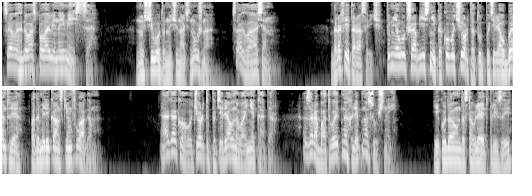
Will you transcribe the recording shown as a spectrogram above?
целых два с половиной месяца». «Ну, с чего-то начинать нужно?» «Согласен». «Дорофей Тарасович, ты мне лучше объясни, какого черта тут потерял Бентли под американским флагом?» «А какого черта потерял на войне капер? Зарабатывает на хлеб насущный». «И куда он доставляет призы?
